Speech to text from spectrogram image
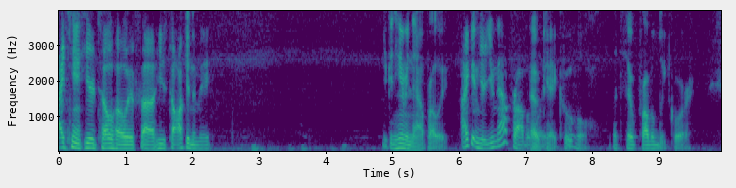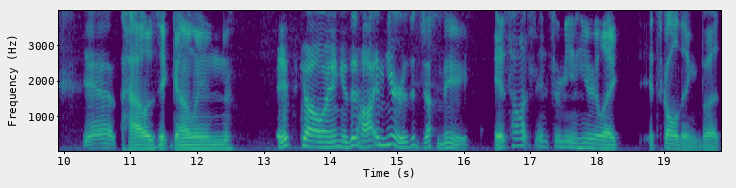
I can't hear Toho if uh, he's talking to me. You can hear me now, probably. I can hear you now, probably. Okay, cool. That's so probably core. Yes. How's it going? It's going. Is it hot in here? Or is it just me? It's hot in for me in here. Like it's scalding, but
